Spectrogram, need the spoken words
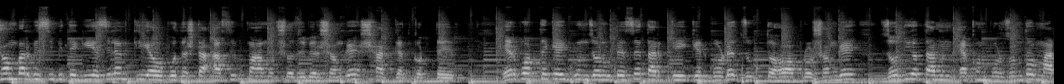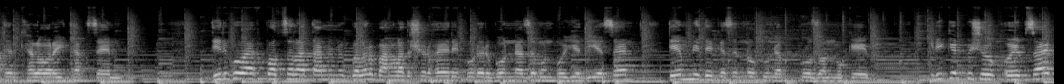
সোমবার বিসিবিতে গিয়েছিলেন ক্রীড়া উপদেষ্টা আসিফ মাহমুদ সজীবের সঙ্গে সাক্ষাৎ করতে। এরপর থেকেই গুঞ্জন উঠেছে তার ক্রিকেট বোর্ডে যুক্ত হওয়া প্রসঙ্গে, যদিও তামিম এখন পর্যন্ত মাঠের খেলোয়াড়ই থাকছেন। দীর্ঘ এক পথ চলা তামিম ইকবালের বাংলাদেশের হয়ে রেকর্ডের বন্যা যেমন বইয়ে দিয়েছেন, তেমনি দেখেছেন নতুন এক প্রজন্মকে। ক্রিকেট বিষয়ক ওয়েবসাইট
